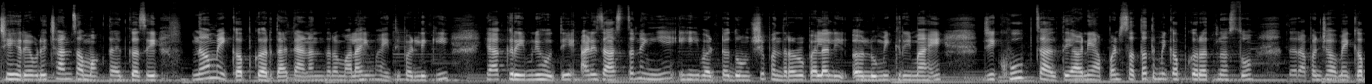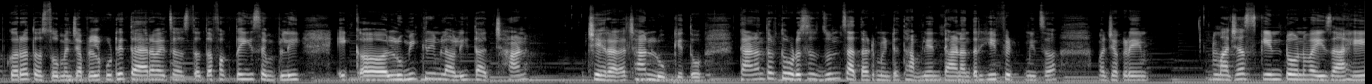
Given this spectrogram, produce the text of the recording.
चेहरे एवढे छान चमकत आहेत कसे? न मेकअप करता त्यानंतर मला ही माहिती पडली की ह्या क्रीमने होते. आणि जास्त नाही आहे ही वाटतं दोनशे पंधरा रुपयाला लि लुमी क्रीम आहे जी खूप चालते आणि आपण सतत मेकअप करत नसतो. तर आपण जेव्हा मेकअप करत असतो म्हणजे आपल्याला कुठे तयार व्हायचं असतं तर फक्त ही सिम्पली एक लुमी क्रीम लावली तर छान चेहऱ्याला छान लुक येतो. त्यानंतर थोडंसं अजून सात आठ मिनटं थांबली आणि त्यानंतर ही फिटमीचं माझ्याकडे माझ्या स्किन टोन वाईज आहे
